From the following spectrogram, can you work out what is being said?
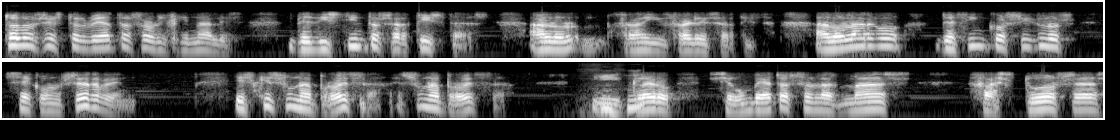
todos estos beatos originales de distintos artistas, a lo, frailes artistas, a lo largo de cinco siglos se conserven. Es que es una proeza, es una proeza. Y claro, según Beatos son las más fastuosas,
